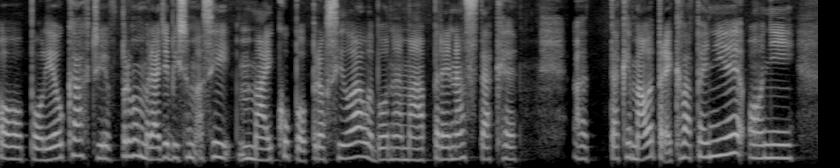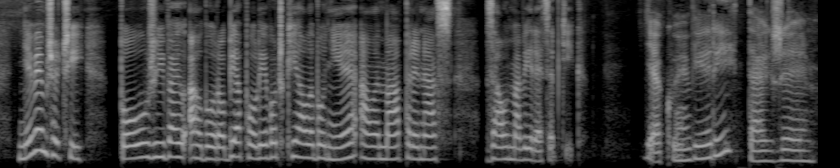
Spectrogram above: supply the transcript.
o polievkách. Čiže v prvom rade by som asi Majku poprosila, lebo ona má pre nás také, uh, také malé prekvapenie. Oni, neviem, že či používajú alebo robia polievočky alebo nie, ale má pre nás zaujímavý receptík. Ďakujem, Viery. Takže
